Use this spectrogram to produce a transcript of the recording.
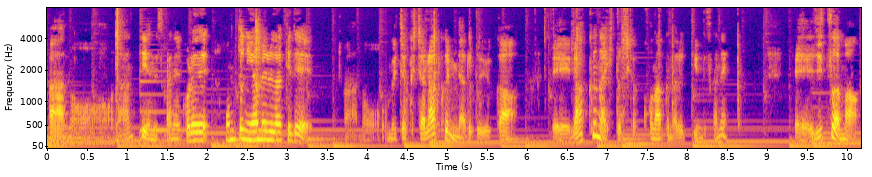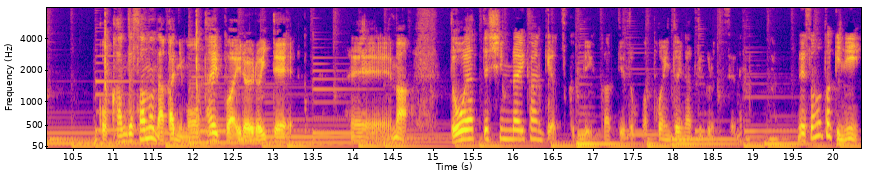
あのー、なんて言うんですかね、これ本当にやめるだけで、あのー、めちゃくちゃ楽になるというか、えー、楽な人しか来なくなるっていうんですかね。え、実はまあ、こう患者さんの中にもタイプはいろいろいて、え、まあ、どうやって信頼関係を作っていくかっていうところがポイントになってくるんですよね。で、その時に、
